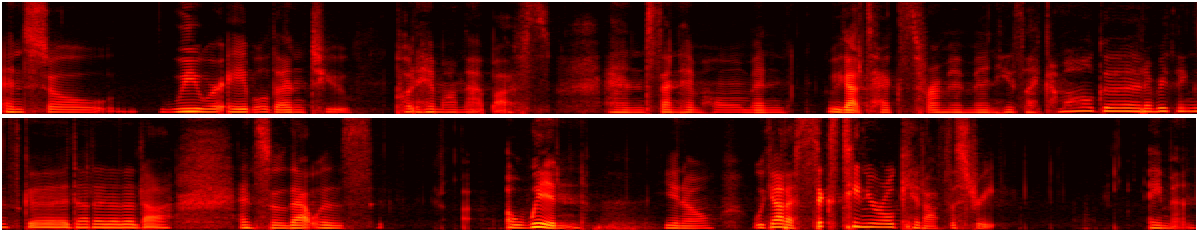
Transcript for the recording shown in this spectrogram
And so we were able then to put him on that bus and send him home and we got texts from him and he's like i'm all good everything's good da da da da da. And so that was a win you know? We got a 16 year old kid off the street. Amen.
